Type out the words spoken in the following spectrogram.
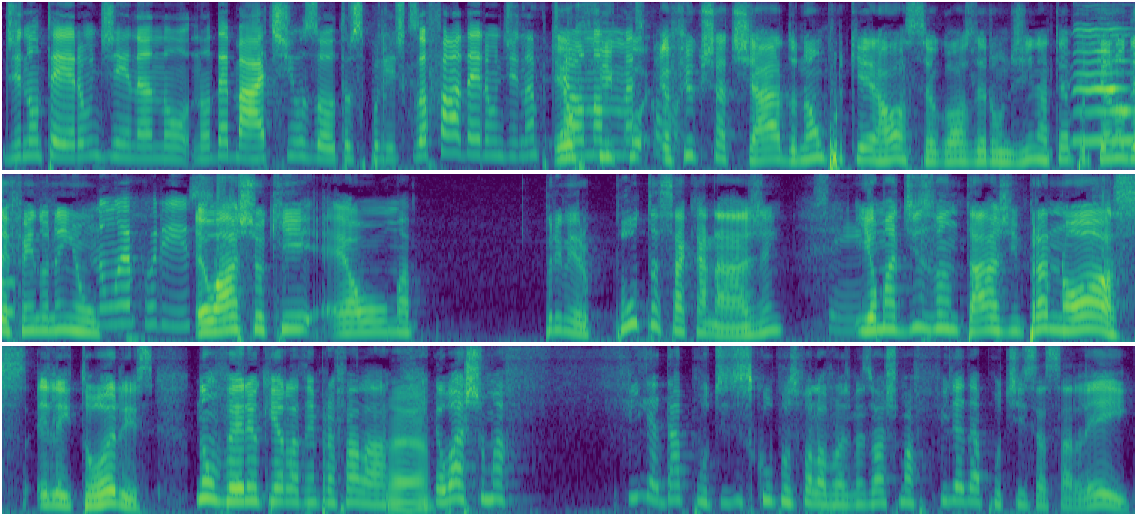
de não ter Erundina no, no debate e os outros políticos. Eu vou falar da Erundina porque Eu é o nome mais fico, comum. eu fico chateado, não porque, nossa, eu gosto da Erundina, até porque eu não defendo nenhum. Não é por isso. Eu acho que é uma, primeiro, puta sacanagem Sim. e é uma desvantagem pra nós, eleitores, não verem o que ela tem pra falar. É. Eu acho uma filha da putice, desculpa os palavrões, mas eu acho uma filha da putice essa lei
